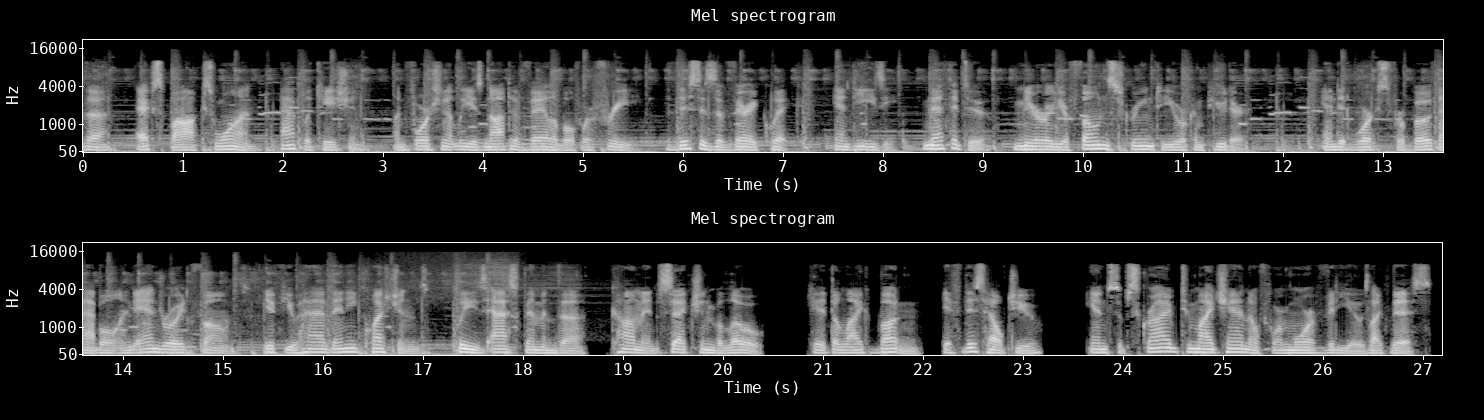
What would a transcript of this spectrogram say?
The Xbox One application, unfortunately is not available for free. This is a very quick and easy method to mirror your phone screen to your computer. And it works for both Apple and Android phones. If you have any questions, please ask them in the comment section below. Hit the like button, if this helped you. And subscribe to my channel for more videos like this.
